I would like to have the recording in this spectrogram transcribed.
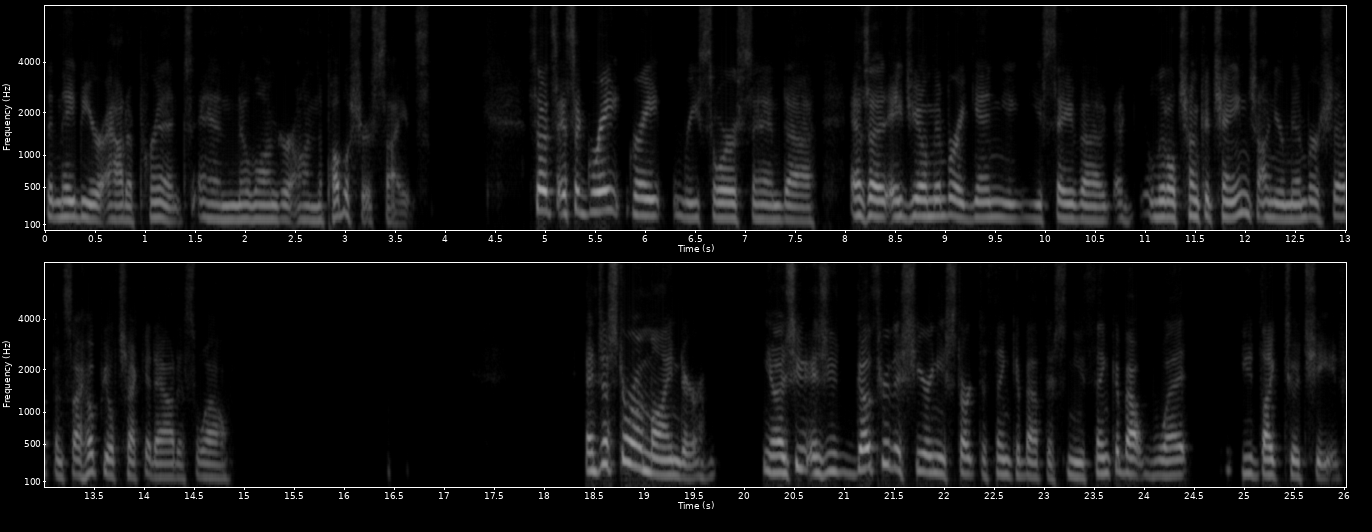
that maybe are out of print and no longer on the publisher sites. So it's it's a great great resource and uh, as a AGO member again you you save a, a little chunk of change on your membership. And so I hope you'll check it out as well And just a reminder, you know, as you as you go through this year and you start to think about this and you think about what you'd like to achieve.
